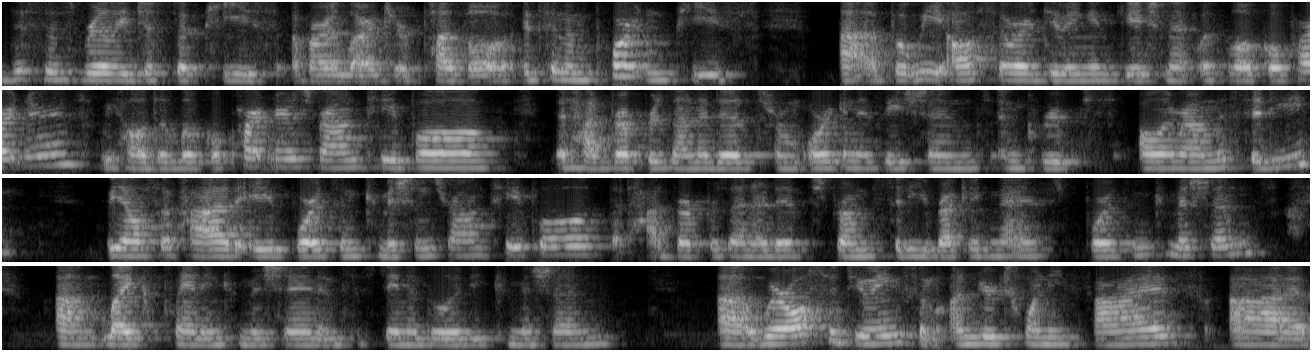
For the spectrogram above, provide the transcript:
this is really just a piece of our larger puzzle. It's an important piece, uh, but we also are doing engagement with local partners. We held a local partners roundtable that had representatives from organizations and groups all around the city. We also had a boards and commissions roundtable that had representatives from city recognized boards and commissions, um, like Planning Commission and Sustainability Commission. Uh, we're also doing some under 25 uh,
